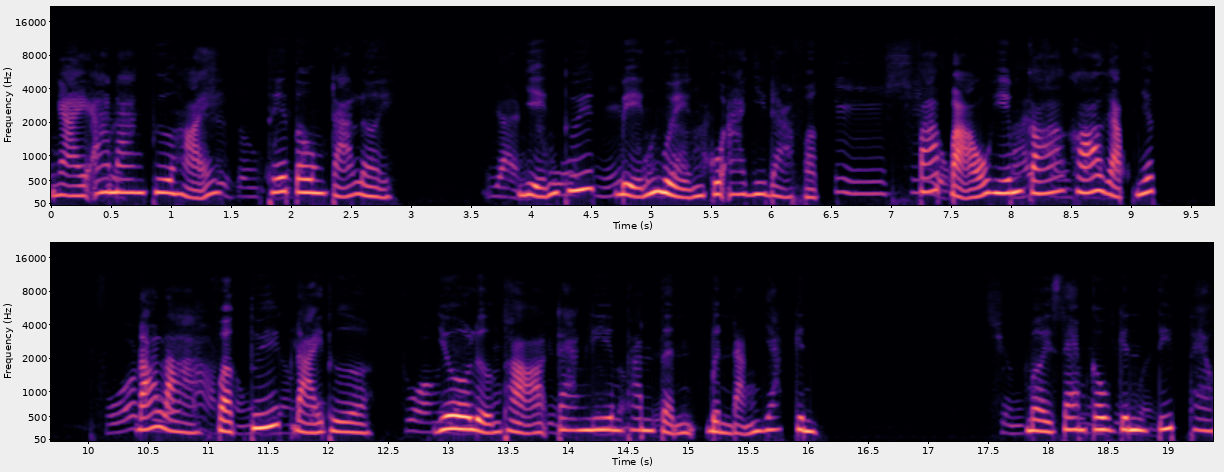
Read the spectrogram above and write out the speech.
Ngài A Nan thưa hỏi, Thế Tôn trả lời: Diễn thuyết biển nguyện của A Di Đà Phật. Pháp bảo hiếm có khó gặp nhất. Đó là Phật thuyết đại thừa, vô lượng thọ trang nghiêm thanh tịnh bình đẳng giác kinh. Mời xem câu kinh tiếp theo.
